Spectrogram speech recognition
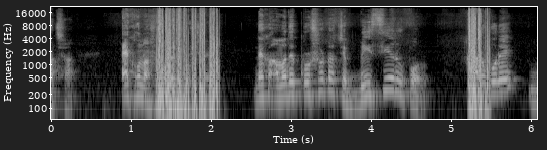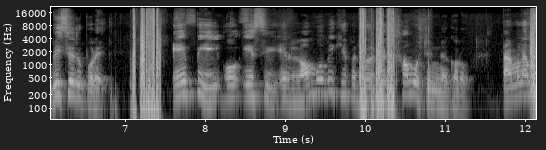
আচ্ছা এখন আসো আমাদের প্রশ্নে। দেখো, আমাদের প্রশ্নটা হচ্ছে বিসি এর উপর, কার উপরে? বিসি এর উপরে। এপি ও এসি এর লম্ব বিক্ষেপের দৈর্ঘ্যের সমষ্টি নির্ণয় করো। তার মানে আমরা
